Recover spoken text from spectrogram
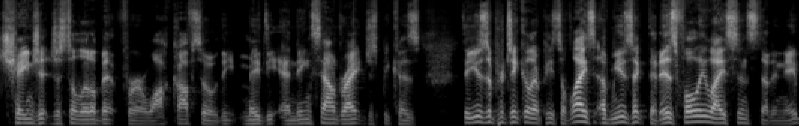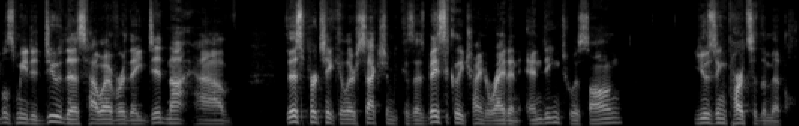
change it just a little bit for a walk off. So the made the ending sound right, just because they use a particular piece of license of music that is fully licensed that enables me to do this. However, they did not have this particular section because I was basically trying to write an ending to a song using parts of the middle.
